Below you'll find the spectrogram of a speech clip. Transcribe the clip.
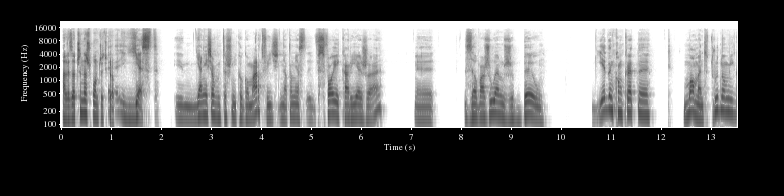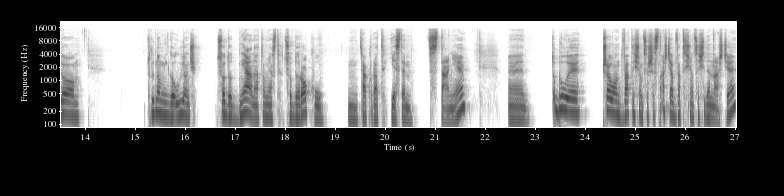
ale zaczynasz łączyć kropki? Jest. Ja nie chciałbym też nikogo martwić, natomiast w swojej karierze y, zauważyłem, że był jeden konkretny moment. Trudno mi go, trudno mi go ująć co do dnia, natomiast co do roku, mm, to akurat jestem w stanie. E, to były przełom 2016 a 2017,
